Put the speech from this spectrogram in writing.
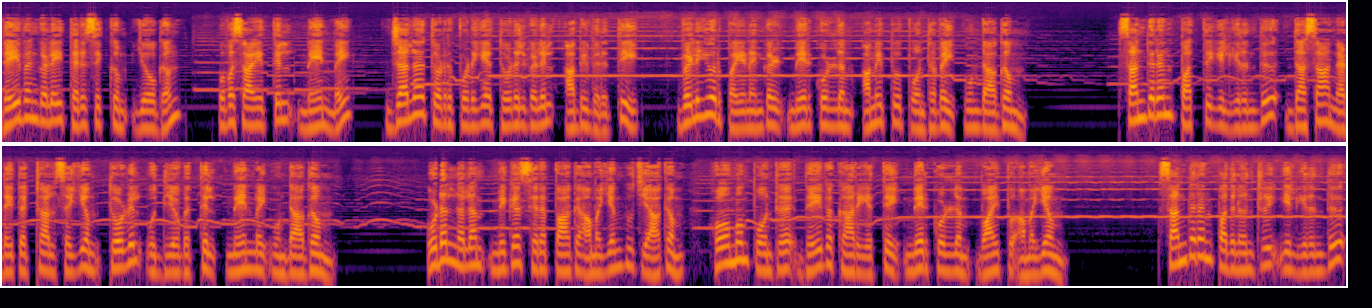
தெய்வங்களை தரிசிக்கும் யோகம் விவசாயத்தில் மேன்மை ஜல தொடர்புடைய தொழில்களில் அபிவிருத்தி வெளியூர் பயணங்கள் மேற்கொள்ளும் அமைப்பு போன்றவை உண்டாகும். சந்திரன் பத்தியில் இருந்து தசா நடைபெற்றால் செய்யும் தொழில் உத்தியோகத்தில் மேன்மை உண்டாகும். உடல் நலம் மிக சிறப்பாக அமையும். தியாகம் ஹோமம் போன்ற தெய்வ காரியத்தை மேற்கொள்ளும் வாய்ப்பு அமையும். சந்திரன் பதினொன்று இல் இருந்து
